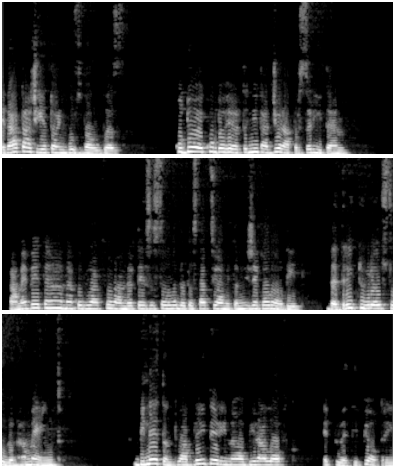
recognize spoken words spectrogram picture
edhe ata që jetojnë buzë Vollgës. Kudo e kurdoherë të njëjtat gjëra përsëriten. Tha me vete Ana kur iu afruan ndërtesës së ulët të stacionit të Nizhegorodit. Dhe drejt tyre u sulën hamejtë. Biletën t'ua blej deri në Obirallovk? e pyeti Pjotri.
